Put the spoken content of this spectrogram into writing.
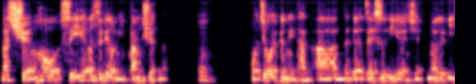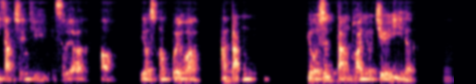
那选后十一月二十六你当选了，嗯，我就会跟你谈啊，那个这次议员选那个议长选举，你是不是要哦有什么规划？那，党有是党团有决议的，嗯，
